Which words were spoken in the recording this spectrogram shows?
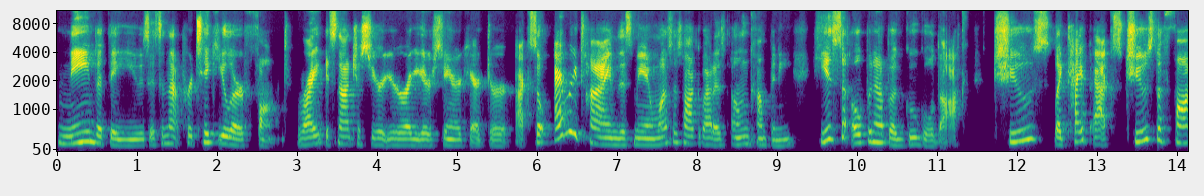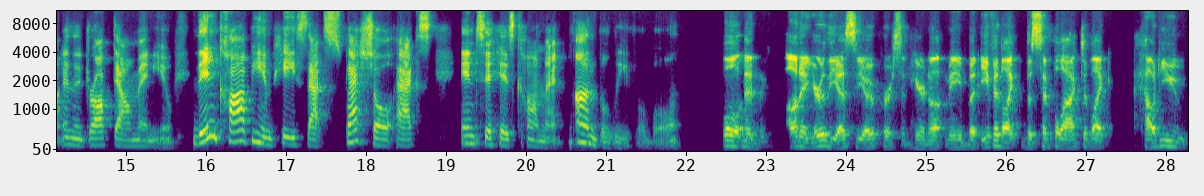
name that they use it's in that particular font right? It's not just your your regular standard character X. so every time this man wants to talk about his own company he has to open up a google doc choose like type x choose the font in the drop down menu then copy and paste that special x into his comment. Unbelievable. Well and anna you're the seo person here not me but even like the simple act of like how do you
